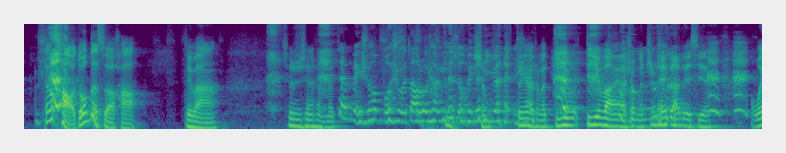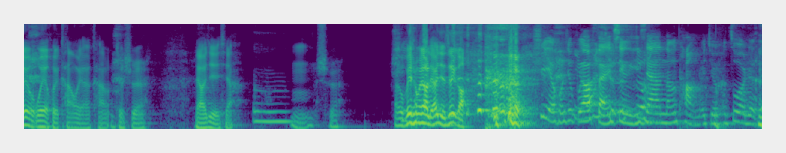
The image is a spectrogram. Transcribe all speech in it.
它有好多个色号，对吧？就是像什么在美妆博主道路上越走越远，对呀，什么低低洼呀什么之类的那些，我也我也会看，我也看了，就是了解一下。嗯嗯是。我为什么要了解这个？是以后就不要反省一下能躺着绝不坐着的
